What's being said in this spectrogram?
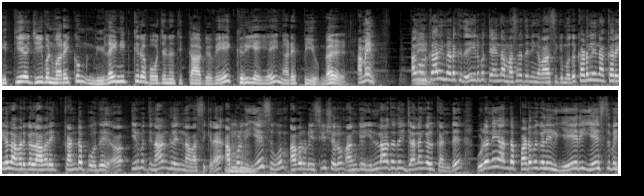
நித்திய ஜீவன் வரைக்கும் நிலை நிற்கிற போஜனத்திற்காகவே கிரியையை நடப்பியுங்கள். அமேன் அங்க ஒரு காரியம் நடக்குது. இருபத்தி ஐந்தாம் வசனத்தை நீங்க வாசிக்கும் போது கடலின் அக்கறையில் அவர்கள் அவரை கண்டபோது அஹ், இருபத்தி நான்குல நான் வாசிக்கிறேன். அப்பொழுது இயேசுவும் அவருடைய சீஷரும் அங்கே இல்லாததை ஜனங்கள் கண்டு உடனே அந்த படவுகளில் ஏறி இயேசுவை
